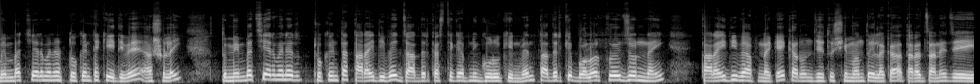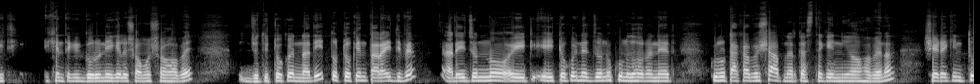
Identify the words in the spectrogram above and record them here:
মেম্বার চেয়ারম্যানের টোকেনটা কে দিবে আসলেই? তো মেম্বার চেয়ারম্যানের টোকেনটা তারাই দিবে, যাদের কাছ থেকে আপনি গরু কিনবেন। তাদেরকে বলার প্রয়োজন নাই, তারাই দিবে আপনাকে, কারণ যেহেতু সীমান্ত এলাকা, তারা জানে যে এখান থেকে গরু নিয়ে গেলে সমস্যা হবে, যদি টোকেন না দিই, তো টোকেন তারাই দিবে। আর এই জন্য এই এই টোকেনের জন্য কোনো ধরনের কোনো টাকা পয়সা আপনার কাছ থেকে নেওয়া হবে না। সেটা কিন্তু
